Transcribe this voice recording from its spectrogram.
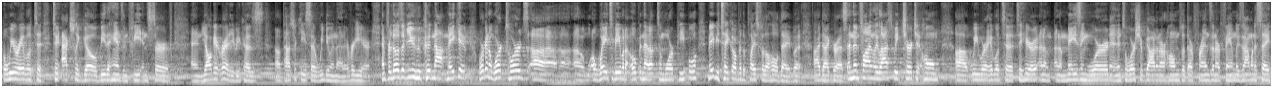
but we were able to, to actually go, be the hands and feet, and serve. And y'all get ready because uh, Pastor Keith said we're doing that every year. And for those of you who could not make it, we're going to work towards uh, a, a, way to be able to open that up to more people. Maybe take over the place for the whole day, but I digress. And then finally, last week, church at home, uh, we were able to, to hear an, an amazing word and to worship God in our homes with our friends and our families. And I want to say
